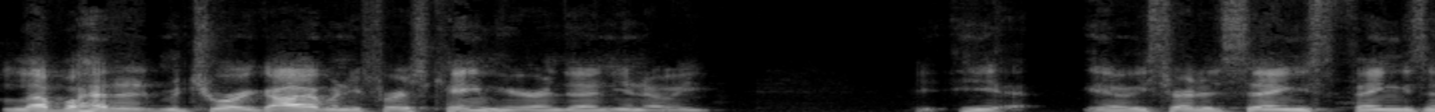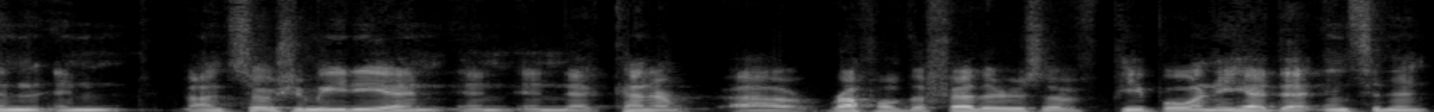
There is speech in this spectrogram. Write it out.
level-headed, mature guy when he first came here, and then you know he he you know he started saying things in, in on social media and and, and that kind of uh, ruffled the feathers of people, and he had that incident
